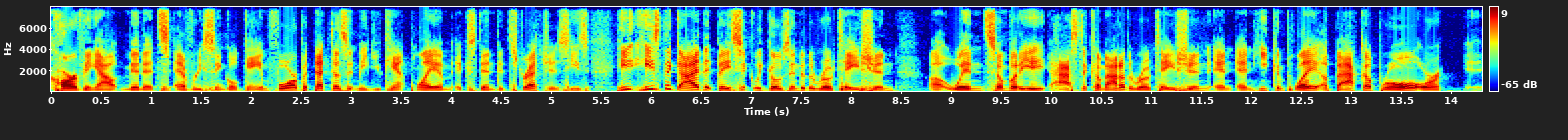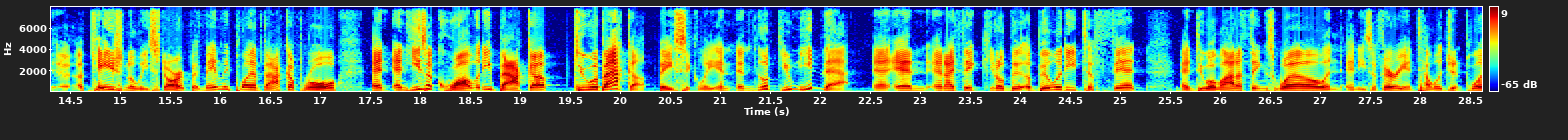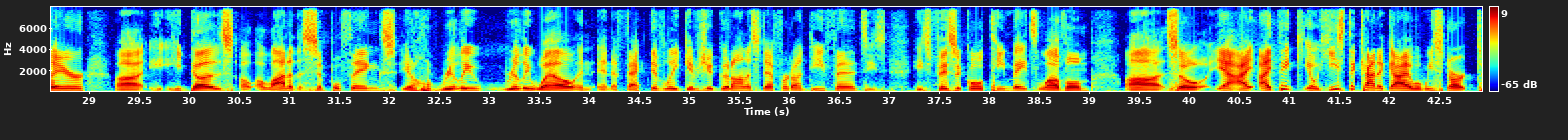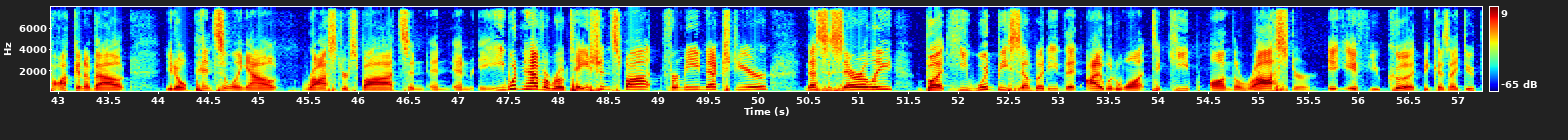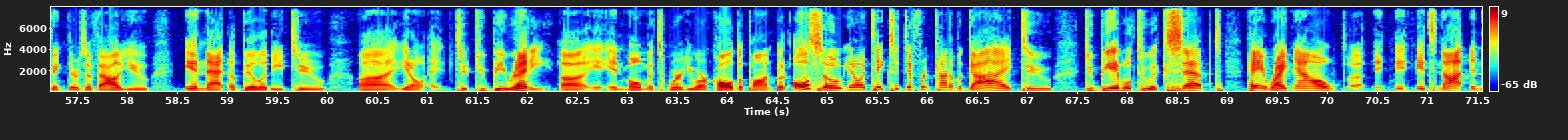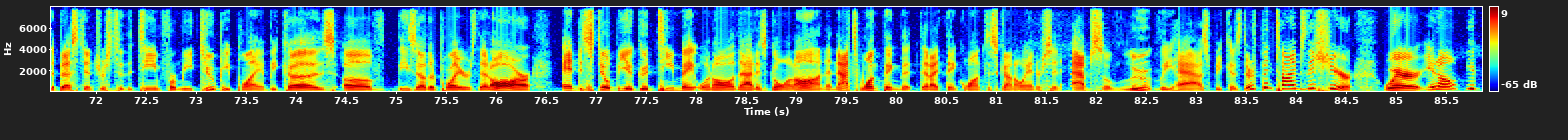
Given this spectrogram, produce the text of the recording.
carving out minutes every single game for, but that doesn't mean you can't play him extended stretches. He's he, he's the guy that basically goes into the rotation uh, when somebody has to come out of the rotation, and, and he can play a backup role or uh, occasionally start, but mainly play a backup role, and, and he's a quality backup to a backup, basically. And, and look, you need that. And, and, and I think, you know, the ability to fit – and do a lot of things well, and, and he's a very intelligent player. Uh, he, he does a, a, lot of the simple things, you know, really, really well and, and effectively. Gives you a good, honest effort on defense. He's he's physical. Teammates love him. Uh, so yeah, I, I think you know he's the kind of guy when we start talking about you know penciling out roster spots and, and, and he wouldn't have a rotation spot for me next year necessarily, but he would be somebody that I would want to keep on the roster if you could, because I do think there's a value in that ability to uh, you know, to, to be ready uh, in moments where you are called upon. But also, you know, it takes a different kind of a guy to to be able to accept, hey, right now uh, it, it's not in the best interest of the team for me to be playing because of these other players that are, and to still be a good teammate when all of that is going on. And that's one thing that, that I think Juan Toscano Anderson absolutely has because there's been times this year where, you know, you,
